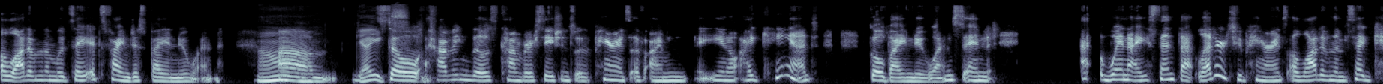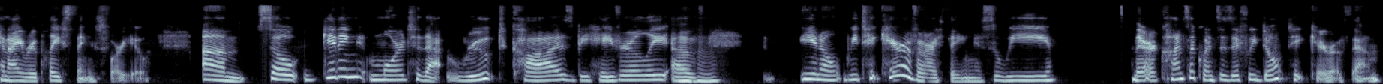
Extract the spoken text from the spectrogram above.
a lot of them would say it's fine just buy a new one. Oh, um yikes. so having those conversations with parents of i'm you know i can't go buy new ones. And when i sent that letter to parents a lot of them said can i replace things for you? Um so getting more to that root cause behaviorally of mm-hmm you know, we take care of our things. We there are consequences if we don't take care of them.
